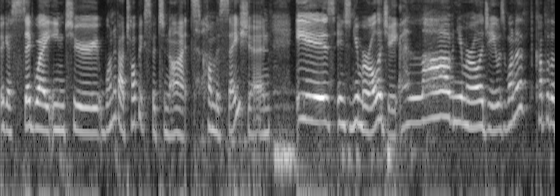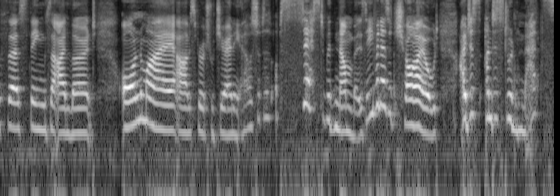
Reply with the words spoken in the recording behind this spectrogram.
I guess segue into one of our topics for tonight's conversation is, is numerology. And I love numerology. It was one of a couple of the first things that I learned on my um, spiritual journey. And I was just obsessed with numbers. Even as a child, I just understood maths,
